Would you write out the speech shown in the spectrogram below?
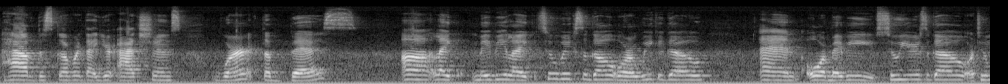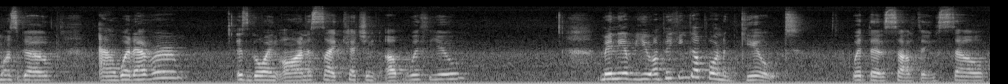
have discovered that your actions weren't the best uh, like maybe like two weeks ago or a week ago and or maybe two years ago or two months ago and whatever is going on it's like catching up with you. Many of you i'm picking up on a guilt within something. So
